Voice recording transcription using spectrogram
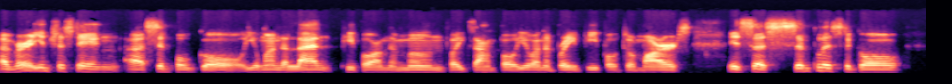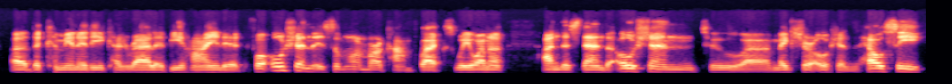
a very interesting, uh, simple goal. You want to land people on the moon, for example. You want to bring people to Mars. It's the simplest goal. Uh, the community can rally behind it. For ocean, it's more and more complex. We want to understand the ocean to uh, make sure ocean is healthy,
